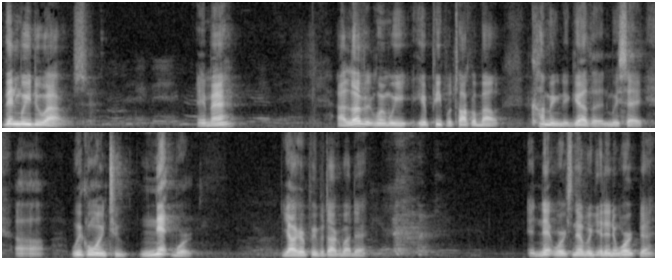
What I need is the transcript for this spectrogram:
then we do ours. Amen. I love it when we hear people talk about coming together and we say, uh, we're going to network. Y'all hear people talk about that? And networks never get any work done.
